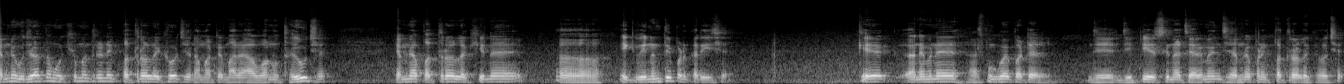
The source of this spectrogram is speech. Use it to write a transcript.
એમને ગુજરાતના મુખ્યમંત્રીને એક પત્ર લખ્યો છે, એના માટે મારે આવવાનું થયું છે. એમને પત્ર લખીને એક વિનંતી પણ કરી છે કે, અને મને હસમુખભાઈ પટેલ, જે જીપીએસસીના ચેરમેન છે, એમને પણ એક પત્ર લખ્યો છે.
